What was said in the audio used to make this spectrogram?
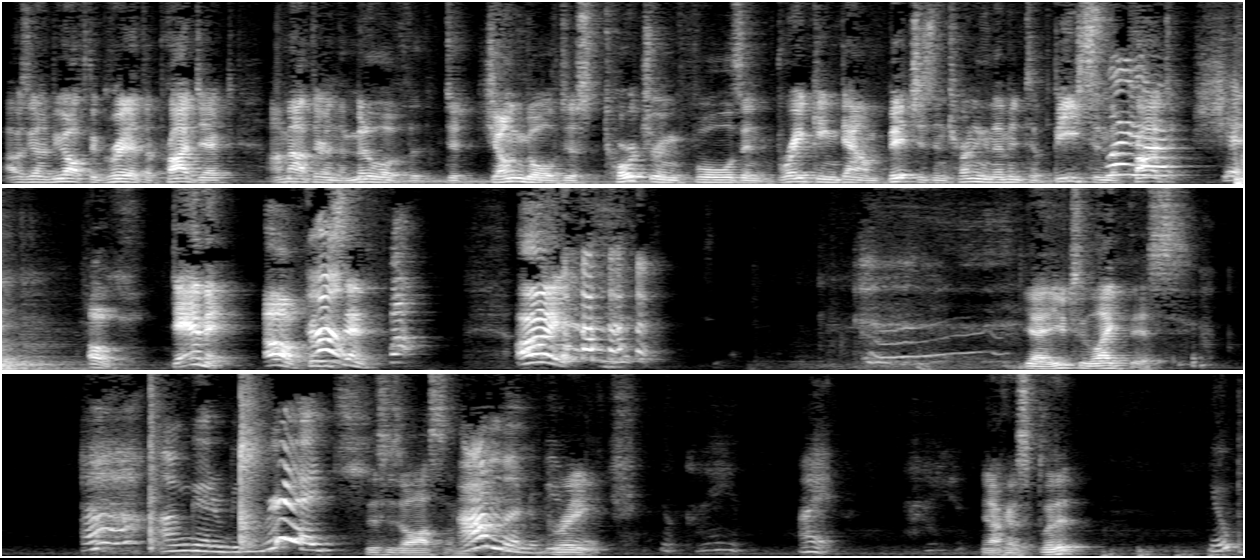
I was going to be off the grid at the project. I'm out there in the middle of the, the jungle, just torturing fools and breaking down bitches and turning them into beasts in the project. Shit. Oh, damn it. Oh, 50 Oh. cents. Fuck. All right. yeah, you two like this. I'm gonna be rich. This is awesome. I'm gonna be Great. rich. I You're not going to split it? Nope.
